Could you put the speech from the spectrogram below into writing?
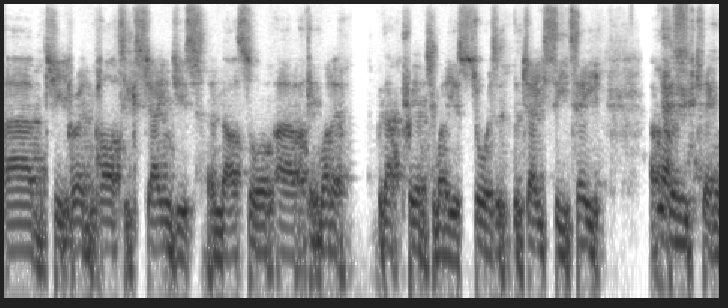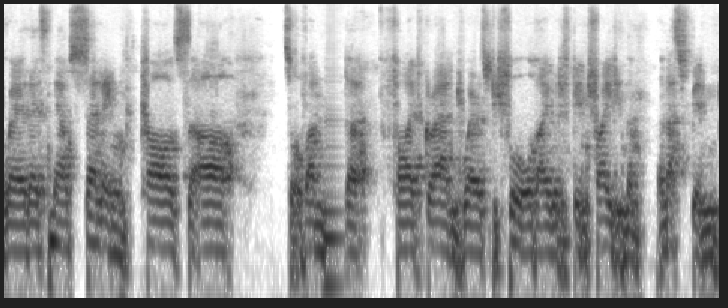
um, cheaper end part exchanges. And I saw, uh, I think one of, without preempting one of your stories, at the JCT approved yes. thing where there's now selling cars that are sort of under five grand, whereas before they would have been trading them. And that's been,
